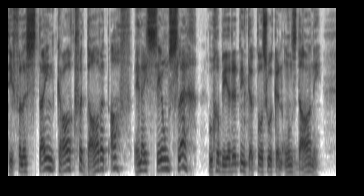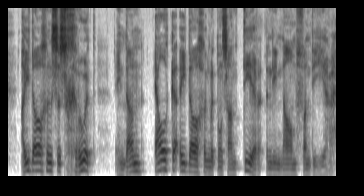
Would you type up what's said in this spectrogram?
Die Filistyn kraak vir Dawid af en hy sê hom sleg. Hoe gebeur dit nie dikwels ook in ons dae nie? Uitdagings is groot en dan elke uitdaging moet ons hanteer in die naam van die Here.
